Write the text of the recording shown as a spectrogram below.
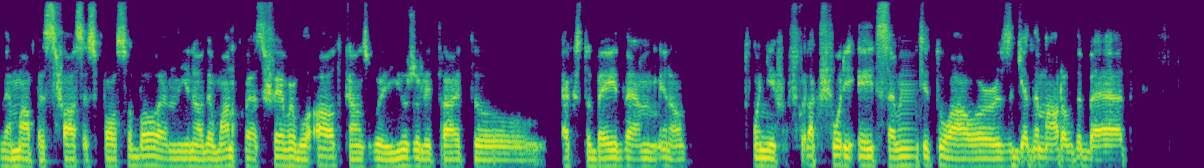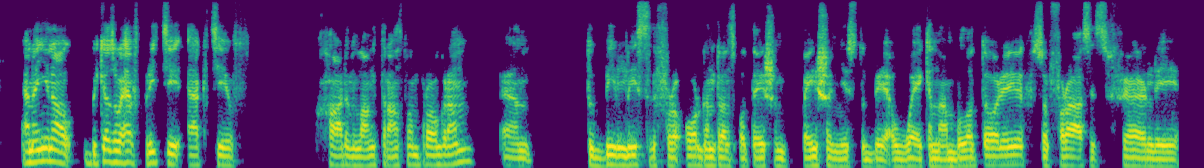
them up as fast as possible. And you know, the one who has favorable outcomes, we usually try to extubate them. You know, 20 like 48, 72 hours, get them out of the bed. And you know, because we have pretty active heart and lung transplant program, and to be listed for organ transplantation, patient needs to be awake and ambulatory. So for us, it's fairly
